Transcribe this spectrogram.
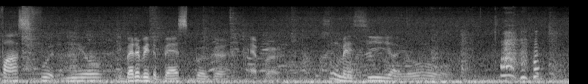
fast food meal. It better be the best burger ever. So messy, ayo.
